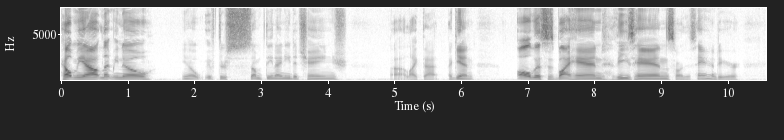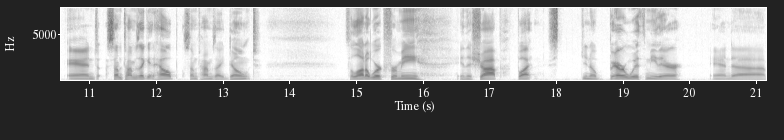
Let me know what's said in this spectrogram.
help me out. Let me know you know, if there's something I need to change, uh, like that. Again, all this is by hand, these hands, or this hand here. And sometimes I get help, sometimes I don't. It's a lot of work for me in the shop, but you know, bear with me there, and uh,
